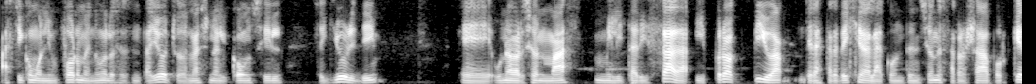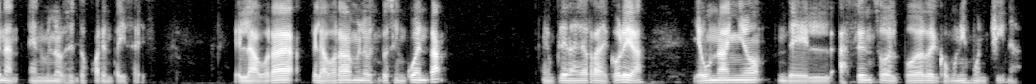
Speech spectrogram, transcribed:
así como el informe número 68 del National Council Security, eh, una versión más militarizada y proactiva de la estrategia de la contención desarrollada por Kennan en 1946. Elaborada, elaborada en 1950, en plena guerra de Corea, y a un año del ascenso del poder del comunismo en China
